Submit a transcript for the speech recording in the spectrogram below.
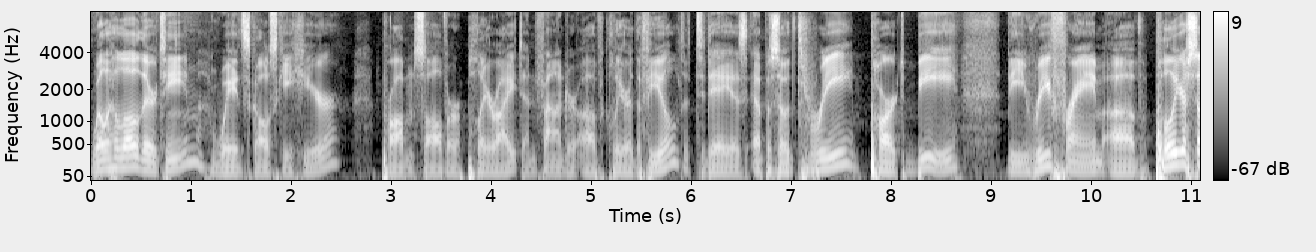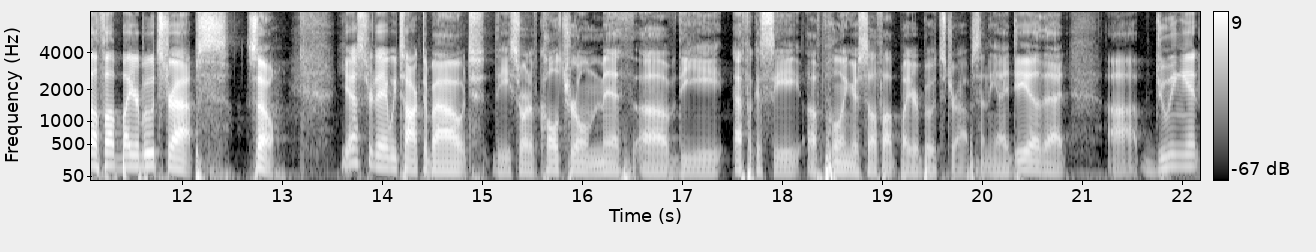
Well, hello there, team. Wade Skalski here, problem solver, playwright, and founder of Clear the Field. Today is episode three, part B, the reframe of Pull Yourself Up by Your Bootstraps. So, yesterday we talked about the sort of cultural myth of the efficacy of pulling yourself up by your bootstraps and the idea that uh, doing it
